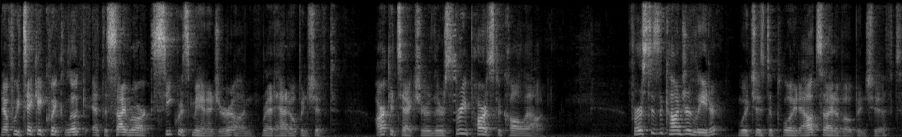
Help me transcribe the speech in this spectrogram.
Now, if we take a quick look at the CyberArk Secrets Manager on Red Hat OpenShift architecture, there's three parts to call out. First is the Conjur leader, which is deployed outside of OpenShift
